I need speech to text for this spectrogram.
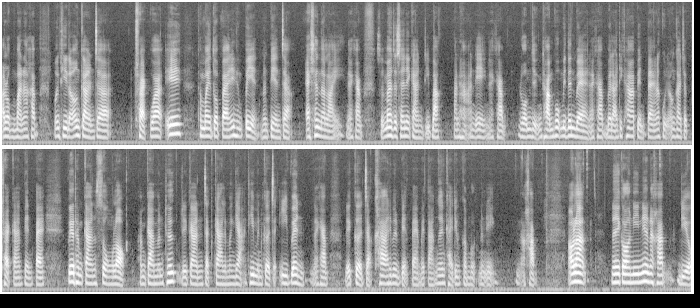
อารมณ์ประมาณนะครับ บางทีเราต้องการจะ track ว่า เอ๊ะทำไมตัวแปรนี้ถึงเปลี่ยน มันเปลี่ยนจาก action อะไรนะครับ ส่วนมากจะใช้ในการ debug ปัญหาอันเองนะครับ รวมถึงทำพวก middleware นะครับ เวลาที่ค่าเปลี่ยนแปลง แล้วคุณต้องการจะ track การเปลี่ยนแปลง เพื่อทำการส่งหลอกทำการบันทึกหรือการจัดการอะไรบางอย่างที่มันเกิดจาก event นะครับ หรือเกิดจากค่าที่มันเปลี่ยนแปลงไปตามเงื่อนไขที่กำหนดนั่นเองนะครับ เอาล่ะ ในกรณีเนี่ยนะครับ เดี๋ยว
